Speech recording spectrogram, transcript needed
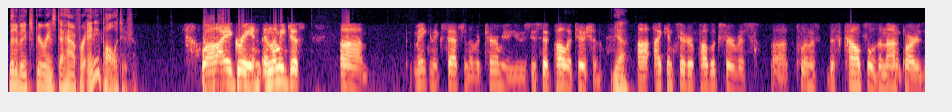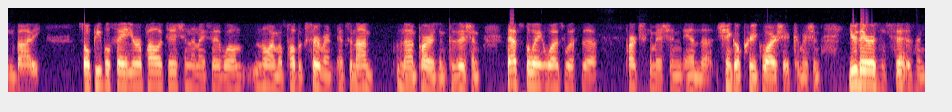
bit of an experience to have for any politician. Well I agree. And, and let me just um, make an exception of a term you use. You said politician. Yeah. Uh, I consider public service. Uh, this council is a nonpartisan body. So people say you're a politician, and I say, well, no, I'm a public servant. It's a non nonpartisan position. That's the way it was with the Parks Commission and the Shingle Creek Watershed Commission. You're there as a citizen,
